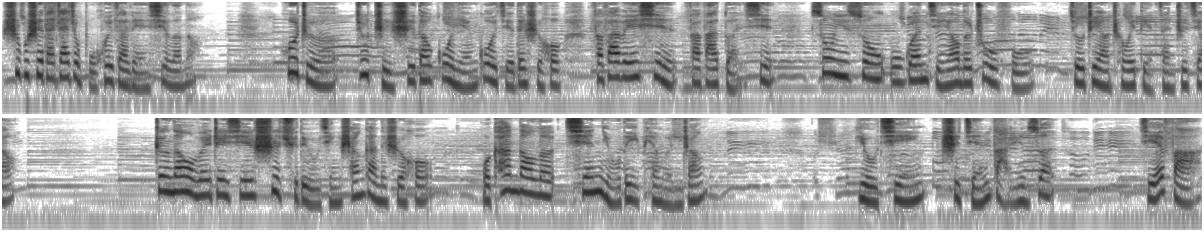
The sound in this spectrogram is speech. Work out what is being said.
是不是大家就不会再联系了呢？或者就只是到过年过节的时候发发微信、发发短信，送一送无关紧要的祝福，就这样成为点赞之交。正当我为这些逝去的友情伤感的时候，我看到了牵牛的一篇文章。友情是减法运算，解法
